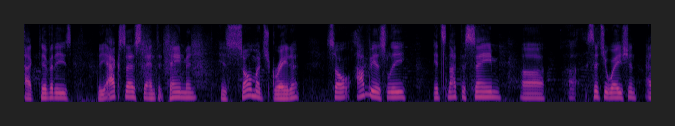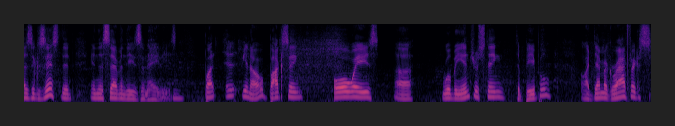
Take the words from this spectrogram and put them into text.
activities. The access to entertainment is so much greater. So obviously, it's not the same uh, uh, situation as existed in the 70s and 80s. Mm. But, uh, you know, boxing always uh, will be interesting to people. Our demographics,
